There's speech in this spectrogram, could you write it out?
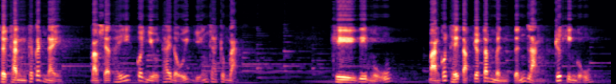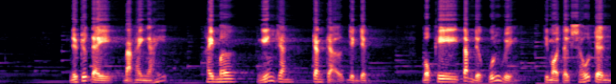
Thực hành theo cách này, bạn sẽ thấy có nhiều thay đổi diễn ra trong bạn. Khi đi ngủ, bạn có thể tập cho tâm mình tĩnh lặng trước khi ngủ. Nếu trước đây bạn hay ngáy, hay mơ, nghiến răng, trăn trở vân vân, một khi tâm được huấn luyện thì mọi tật xấu trên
